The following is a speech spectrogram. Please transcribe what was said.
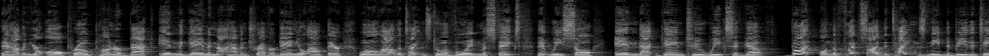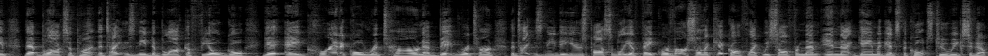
that having your all pro punter back in the game and not having Trevor Daniel out there will allow the Titans to avoid mistakes that we saw in that game two weeks ago. But on the flip side, the Titans need to be the team that blocks a punt. The Titans need to block a field goal, get a critical return, a big return. The Titans need to use possibly a fake reverse on a kickoff, like we saw from them in that game against the Colts two weeks ago.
